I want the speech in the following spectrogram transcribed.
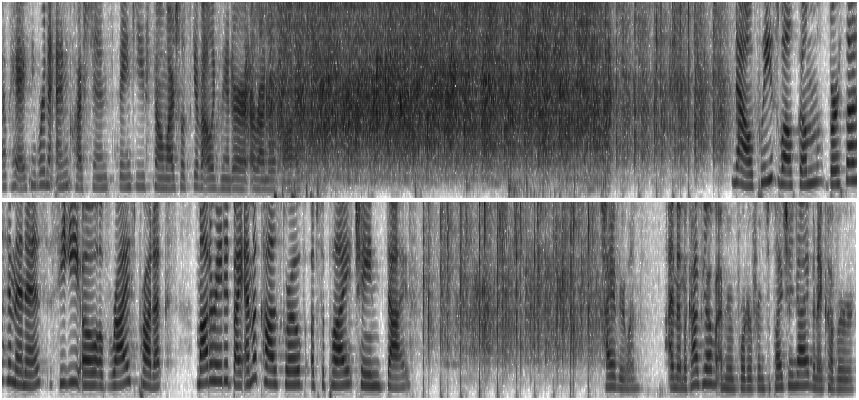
Okay, I think we're going to end questions. Thank you so much. Let's give Alexander a round of applause. Now, please welcome Bertha Jimenez, CEO of Rise Products, moderated by Emma Cosgrove of Supply Chain Dive. Hi, everyone. I'm Emma Cosgrove. I'm a reporter from Supply Chain Dive, and I cover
